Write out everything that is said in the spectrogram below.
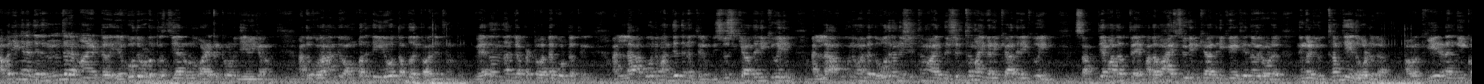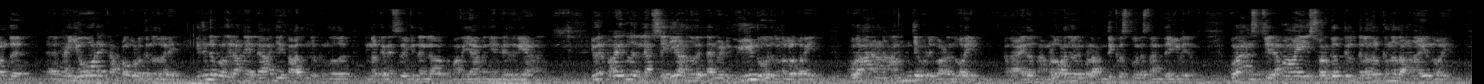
അവരിങ്ങനെ നിരന്തരമായിട്ട് യഹൂദരോടും ക്രിസ്ത്യാനോടും വഴക്കിട്ടുകൊണ്ട് ജീവിക്കണം. അത് ഖുറാന്റെ ഒമ്പതിന്റെ ഇരുപത്തി ഒമ്പതിൽ പറഞ്ഞിട്ടുണ്ട്. വേദം നൽകപ്പെട്ടവരുടെ കൂട്ടത്തിൽ അല്ലാഹുവിനും അന്ത്യദിനത്തിലും വിശ്വസിക്കാതിരിക്കുകയും അല്ലാഹുവിനും അവന്റെ ദൂരം നിഷിദ്ധമായി നിഷിദ്ധമായി ഗണിക്കാതിരിക്കുകയും സത്യമതത്തെ മതമായി സ്വീകരിക്കാതിരിക്കുകയും ചെയ്യുന്നവരോട് നിങ്ങൾ യുദ്ധം ചെയ്തു കൊടുക്കുക അവർ കീഴടങ്ങിക്കൊണ്ട് കയ്യോടെ കപ്പം കൊടുക്കുന്നതുവരെ. ഇതിന്റെ പുറകിലാണ് എല്ലാ ജിഹാദും നിൽക്കുന്നത്. നിങ്ങൾക്ക് എന്നെ ശ്രമിക്കുന്ന എല്ലാവർക്കും അറിയാമെന്ന് ഞാൻ കരുതുകയാണ്. ഇവർ പറയുന്നതെല്ലാം ശരിയാണെന്ന് വരുത്താൻ വേണ്ടി വീണ്ടും ഒരു നിങ്ങൾ പറയും. ഖുറാനാണ് അന്ത്യ വെളിപാടെന്ന് പറയും. അതായത് നമ്മൾ പറഞ്ഞു വരുമ്പോൾ അന്തിക്രിസ്തുവിന്റെ സ്ഥാനത്തേക്ക് വരും. ഖുറാൻ സ്ഥിരമായി സ്വർഗത്തിൽ നിലനിൽക്കുന്നതാണ് എന്ന് പറയും.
